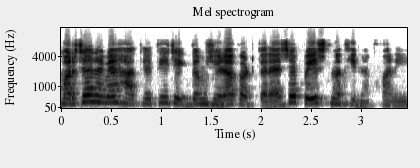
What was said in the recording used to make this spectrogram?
મરચાંને મેં હાથેથી જ એકદમ ઝીણા કટ કર્યા છે. પેસ્ટ નથી નાખવાની.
